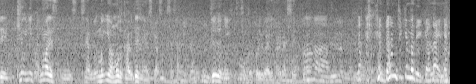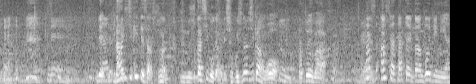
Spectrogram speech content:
で急にここまでしなくてもう今もっと食べてるじゃないですかささみ徐々にちょっとこれぐらいに減らしていってえああ。なかなか断食までいかないね。ねで断食。ってさそんな難しいことじゃなくて食事の時間を、う例えば、ええー朝朝例えば5時にやっ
